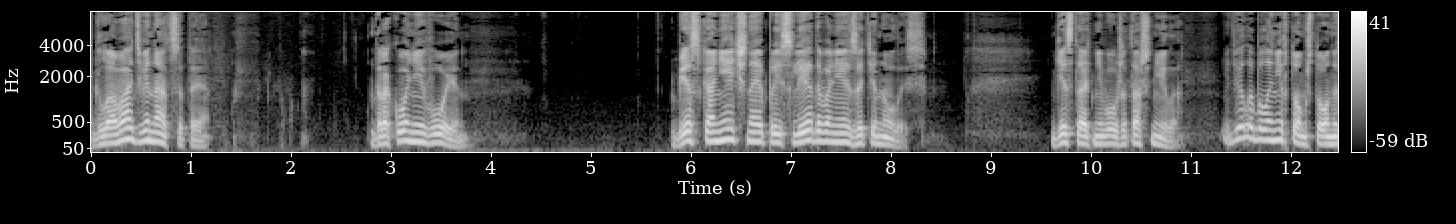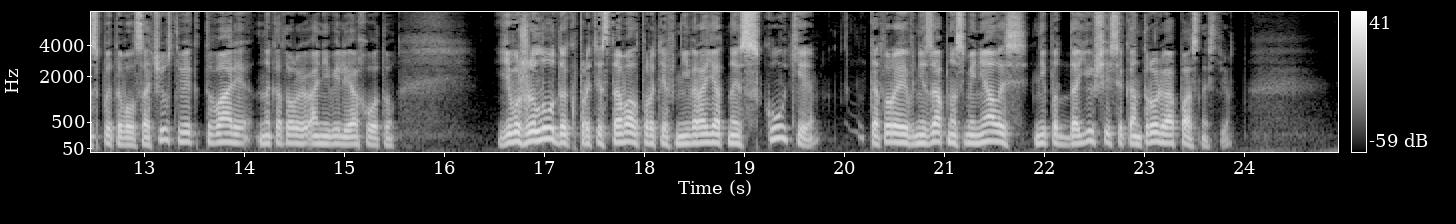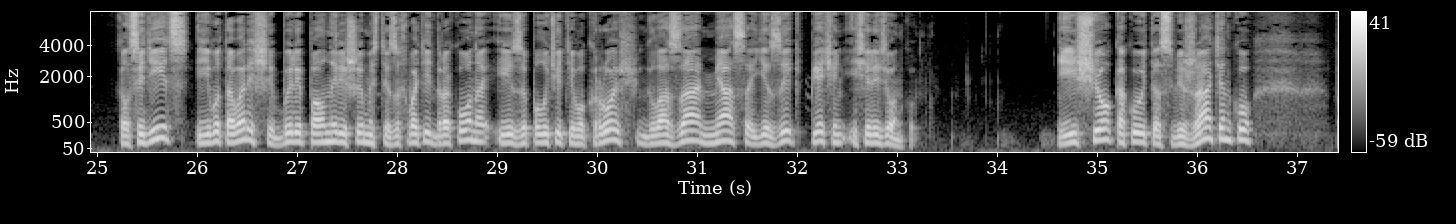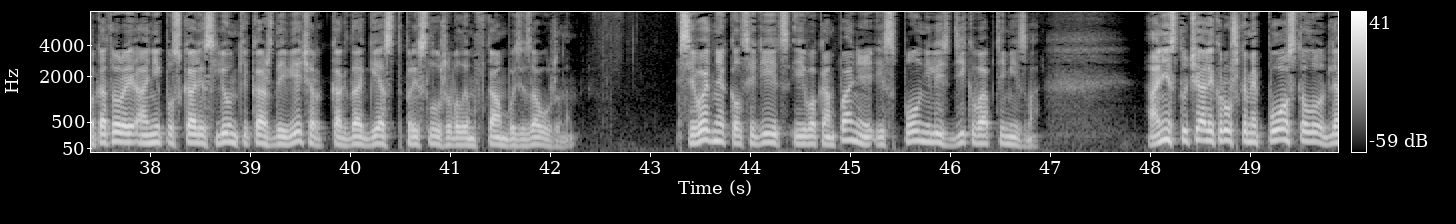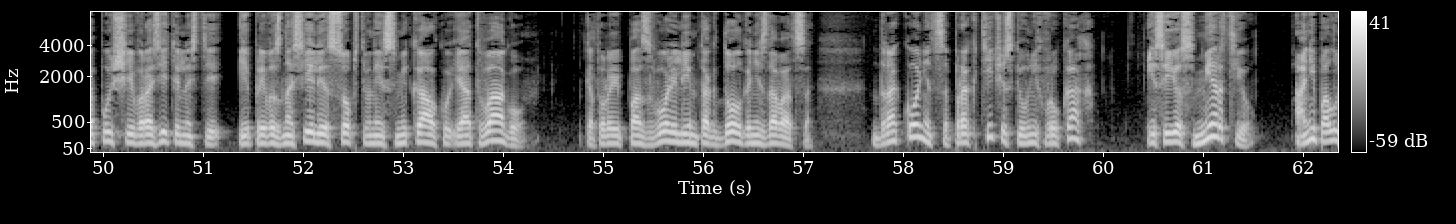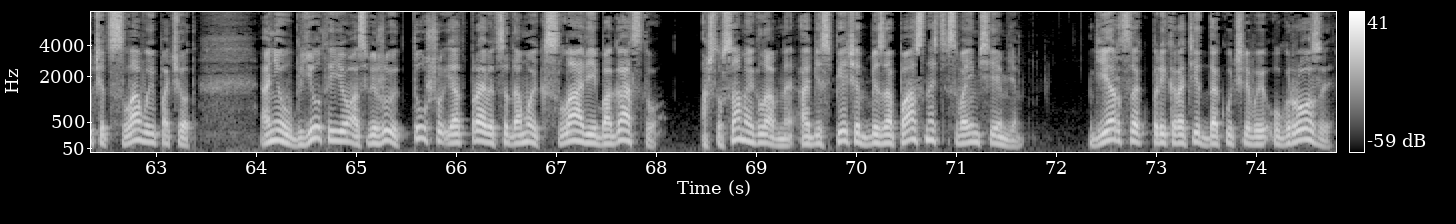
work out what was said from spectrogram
Глава 12. Драконий воин. Бесконечное преследование затянулось. Геста от него уже тошнило. Дело было не в том, что он испытывал сочувствие к твари, на которую они вели охоту. Его желудок протестовал против невероятной скуки, которая внезапно сменялась неподдающейся контролю опасностью. Колсидиец и его товарищи были полны решимости захватить дракона и заполучить его кровь, глаза, мясо, язык, печень и селезенку. И еще какую-то свежатинку, по которой они пускали слюнки каждый вечер, когда Гест прислуживал им в камбузе за ужином. Сегодня Колсидиец и его компания исполнились дикого оптимизма. Они стучали кружками по столу для пущей выразительности и превозносили собственную смекалку и отвагу, которые позволили им так долго не сдаваться. Драконица практически у них в руках, и с ее смертью они получат славу и почет. Они убьют ее, освежуют тушу и отправятся домой к славе и богатству, а что самое главное, обеспечат безопасность своим семьям. Герцог прекратит докучливые угрозы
